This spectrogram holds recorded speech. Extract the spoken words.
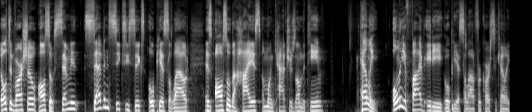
Dalton Varsho, also 7, 766 OPS allowed, is also the highest among catchers on the team. Kelly, only a 588 OPS allowed for Carson Kelly.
